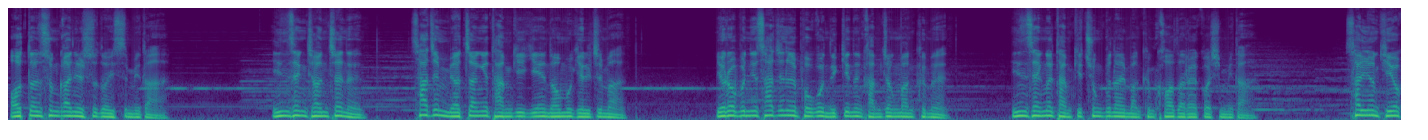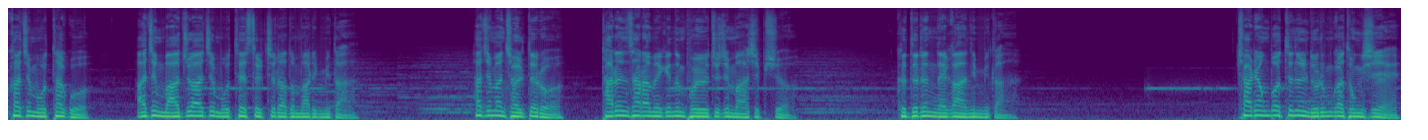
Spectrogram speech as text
어떤 순간일 수도 있습니다. 인생 전체는 사진 몇 장에 담기기에 너무 길지만 여러분이 사진을 보고 느끼는 감정만큼은 인생을 담기 충분할 만큼 커다랄 것입니다. 설령 기억하지 못하고 아직 마주하지 못했을지라도 말입니다. 하지만 절대로 다른 사람에게는 보여주지 마십시오. 그들은 내가 아닙니다. 촬영 버튼을 누름과 동시에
